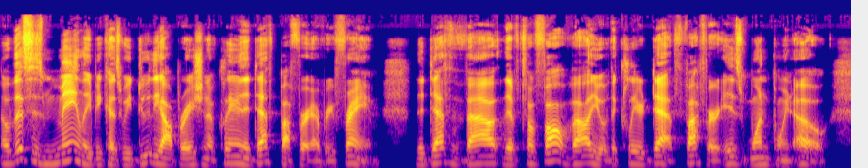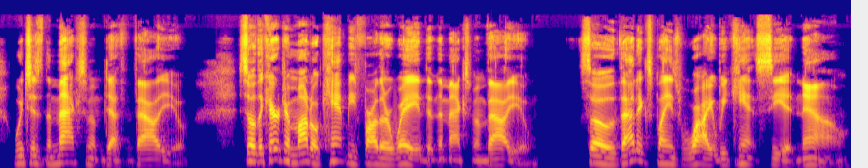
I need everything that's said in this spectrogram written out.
Well, this is mainly because we do the operation of clearing the depth buffer every frame. The depth val- the default value of the clear depth buffer is 1.0, which is the maximum depth value. So the character model can't be farther away than the maximum value. So that explains why we can't see it now.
